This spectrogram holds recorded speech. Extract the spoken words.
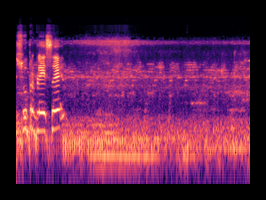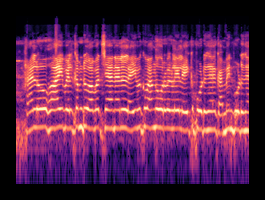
Super place. Hello hi welcome to our channel லைவுக்கு வாங்க உறவுகளே லைக் போடுங்க கமெண்ட் போடுங்க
